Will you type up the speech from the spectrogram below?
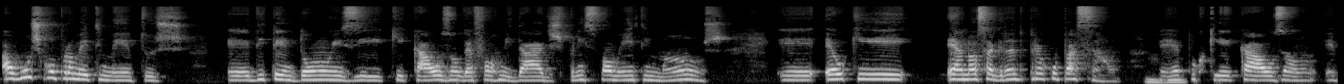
alguns comprometimentos é, de tendões e que causam deformidades, principalmente em mãos, é, é o que é a nossa grande preocupação, uhum. é porque causam é,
